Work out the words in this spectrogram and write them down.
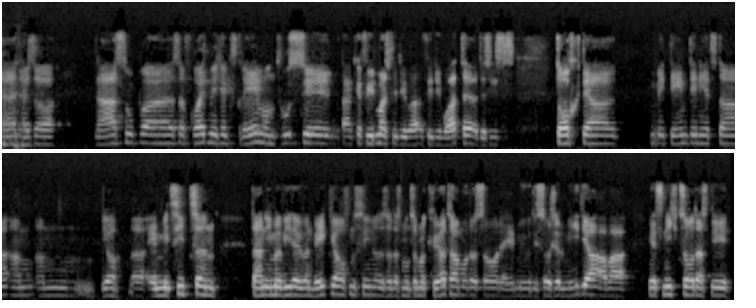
Nein, also na, super, es erfreut mich extrem. Und Hussi, danke vielmals für die, für die Worte. Das ist doch der, mit dem, den ich jetzt da am, am ja, äh, eben mit 17 dann immer wieder über den Weg gelaufen sind. Oder so, dass wir uns einmal gehört haben oder so, oder eben über die Social Media, aber jetzt nicht so, dass die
